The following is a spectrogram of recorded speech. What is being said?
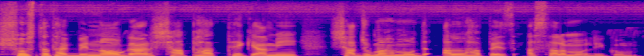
সুস্থ থাকবেন। নওগাঁর সাফাত থেকে আমি সাজু মাহমুদ আল্লাহ হাফেজ আসসালামু আলাইকুম।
